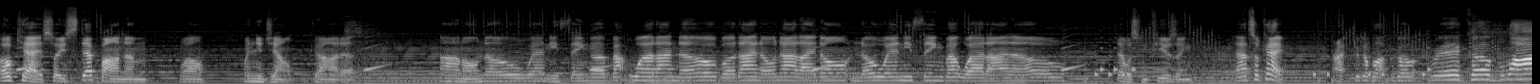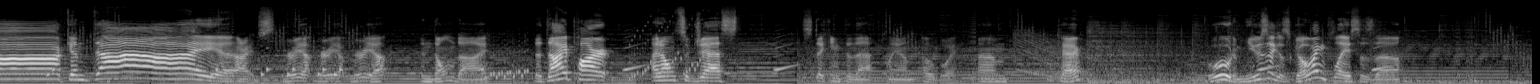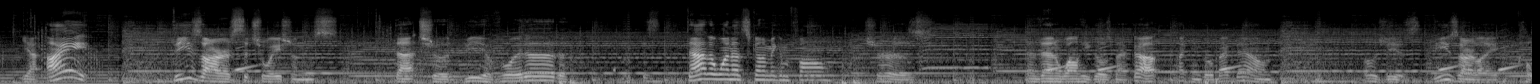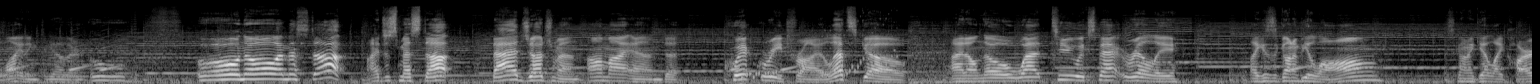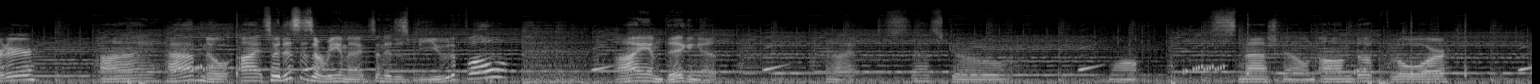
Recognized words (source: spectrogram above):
Okay, so you step on them, well, when you jump. Got it. I don't know anything about what I know, but I know that I don't know anything about what I know. That was confusing. That's okay. Alright, pick a block, pick a, pick a block and die! Alright, just hurry up, hurry up, hurry up. And don't die. The die part, I don't suggest sticking to that plan. Oh boy. Um, okay. Ooh, the music is going places though. Yeah, I... These are situations that should be avoided. Is that the one that's gonna make him fall? It sure is. And then while he goes back up, I can go back down. Oh jeez, these are like colliding together. Oh, oh no, I messed up! I just messed up. Bad judgment on my end. Quick retry, let's go. I don't know what to expect really. Like, is it gonna be long? Is it gonna get like harder? I have no... I, so this is a remix, and it is beautiful? I am digging it. Alright, let's go. Womp. Smash down on the floor.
